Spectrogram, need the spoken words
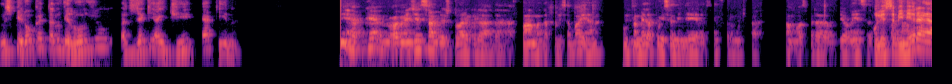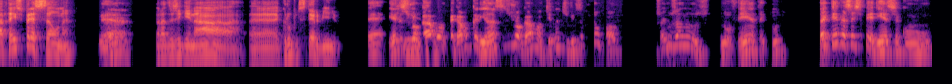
inspirou Caetano Veloso a dizer que Haiti é aqui. Né? É, porque, obviamente, a gente sabe do histórico da, da fama da polícia baiana, como também da polícia mineira, sempre foram muito famosos pela violência. Polícia mineira é até expressão, né? É. Para designar é, grupo de extermínio. É, eles jogavam, pegavam crianças e jogavam aqui na divisa com São Paulo. Isso aí nos anos 90 e tudo. Daí teve essa experiência com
